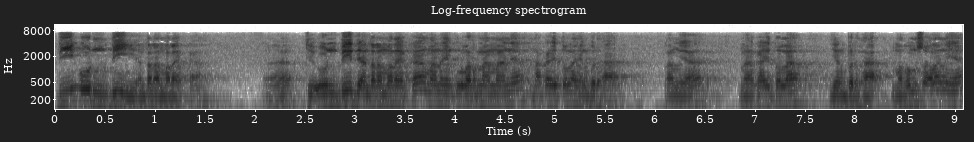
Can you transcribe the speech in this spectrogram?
Diundi antara mereka diundi di antara mereka mana yang keluar namanya maka itulah yang berhak. Paham ya? Maka itulah yang berhak. Mahum soalan ya?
